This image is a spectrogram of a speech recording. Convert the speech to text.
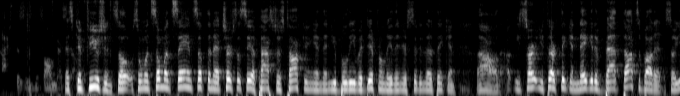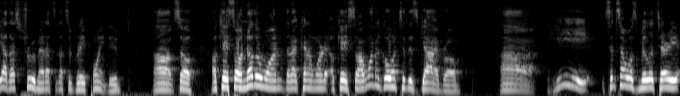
gosh, this is this all messed It's up. confusion. So, so when someone's saying something at church, let's say a pastor's talking, and then you believe it differently, then you're sitting there thinking, "Oh, you start you start thinking negative, bad thoughts about it." So, yeah, that's true, man. That's that's a great point, dude. Uh, so, okay, so another one that I kind of wanted. Okay, so I want to go into this guy, bro. Uh, he since I was military,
